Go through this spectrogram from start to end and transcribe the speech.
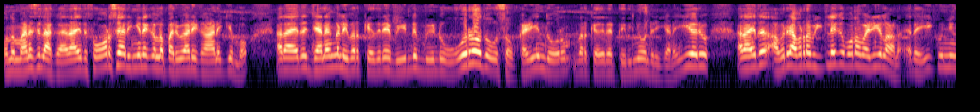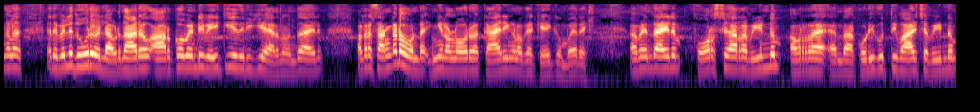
ഒന്ന് മനസ്സിലാക്കുക. അതായത് ഫോറസ്റ്റുകാർ ഇങ്ങനെയൊക്കെയുള്ള പരിപാടി കാണിക്കുമ്പോൾ അതായത് ജനങ്ങൾ ഇവർക്കെതിരെ വീണ്ടും വീണ്ടും ഓരോ ദിവസവും കഴിയും തോറും ഇവർക്കെതിരെ തിരിഞ്ഞുകൊണ്ടിരിക്കുകയാണ്. ഈ ഒരു അതായത് അവർ അവരുടെ വീട്ടിലേക്ക് പോകുന്ന വഴികളാണ്. അതെ ഈ കുഞ്ഞുങ്ങൾ വലിയ ദൂരമില്ല. അവിടുന്ന് ആരോ ആർക്കോ വേണ്ടി വെയിറ്റ് ചെയ്തിരിക്കുകയായിരുന്നു. എന്തായാലും വളരെ സങ്കടമുണ്ട് ഇങ്ങനെയുള്ള ഓരോ കാര്യങ്ങളൊക്കെ കേൾക്കുമ്പോൾ അതെ അപ്പോൾ എന്തായാലും ഫോറസ്റ്റുകാരുടെ വീണ്ടും അവരുടെ എന്താ കൊടികുത്തി വാഴ്ച വീണ്ടും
